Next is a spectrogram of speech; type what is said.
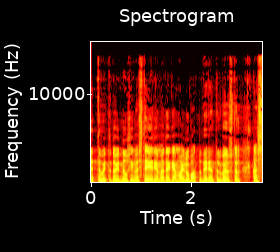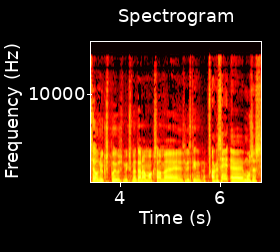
ettevõtjad olid nõus investeerima ja tegema ei lubatud erinevatel põhjustel. kas see on üks põhjus, miks me täna maksame sellist hinda? aga see eh, muuseas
